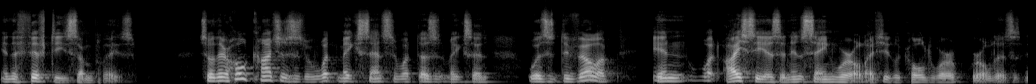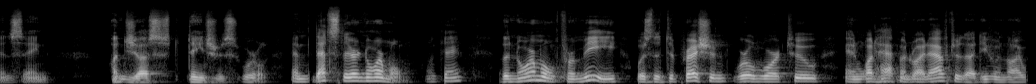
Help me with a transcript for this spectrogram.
in the 50s someplace. So their whole consciousness of what makes sense and what doesn't make sense was developed in what I see as an insane world. I see the Cold War world as an insane, unjust, dangerous world. And that's their normal, okay? The normal for me was the Depression, World War II, and what happened right after that, even though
